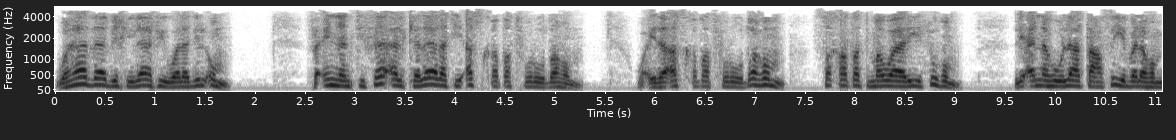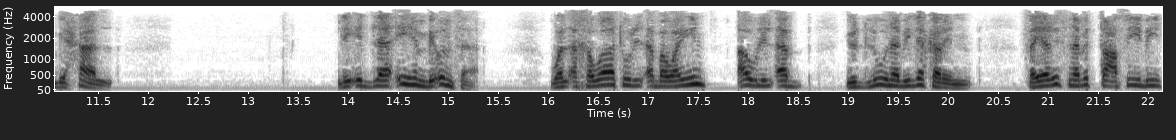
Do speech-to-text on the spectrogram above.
وهذا بخلاف ولد الأم. فإن انتفاء الكلالة أسقطت فروضهم وإذا أسقطت فروضهم سقطت مواريثهم. لأنه لا تعصيب لهم بحال لإدلائهم بأنثى والأخوات للأبوين أو للأب يدلون بذكر فيرثن بالتعصيب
